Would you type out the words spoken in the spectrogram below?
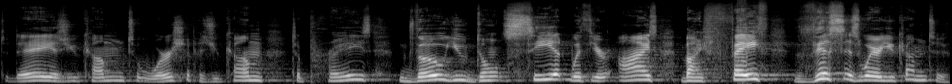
Today, as you come to worship, as you come to praise, though you don't see it with your eyes, by faith, this is where you come to.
